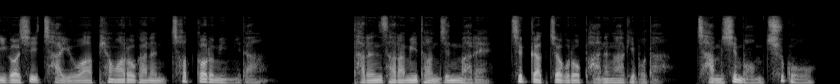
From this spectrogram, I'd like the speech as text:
이것이 자유와 평화로 가는 첫걸음입니다. 다른 사람이 던진 말에 즉각적으로 반응하기보다 잠시 멈추고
